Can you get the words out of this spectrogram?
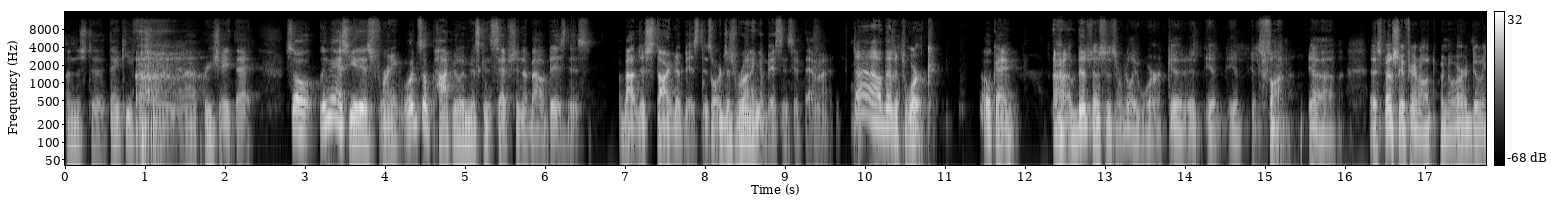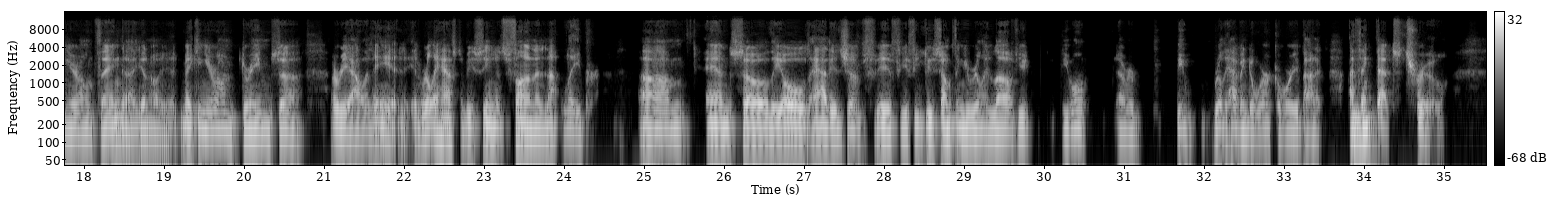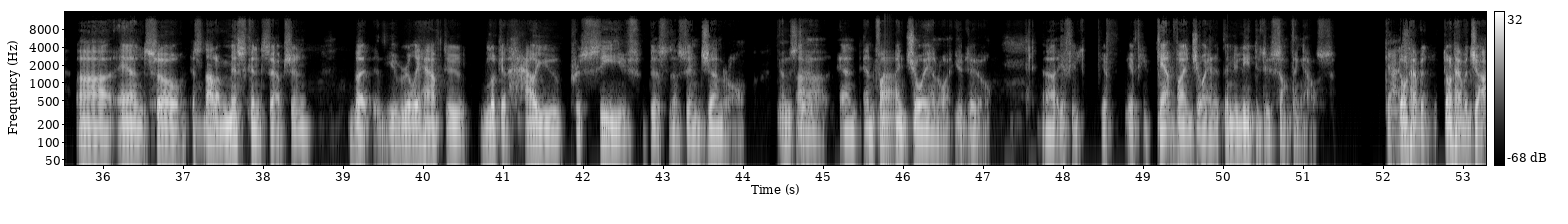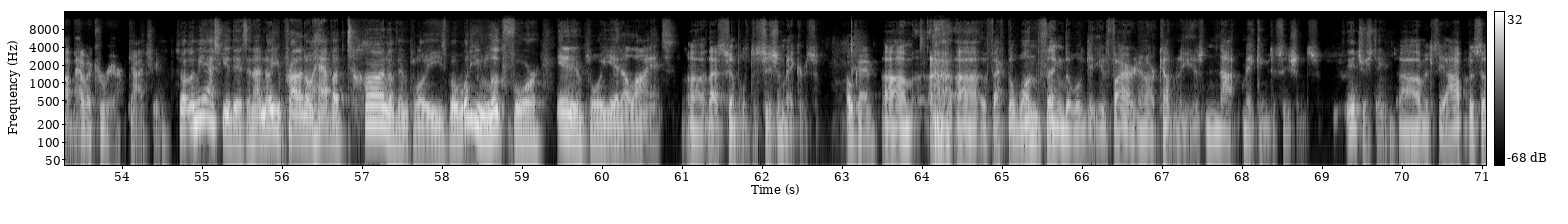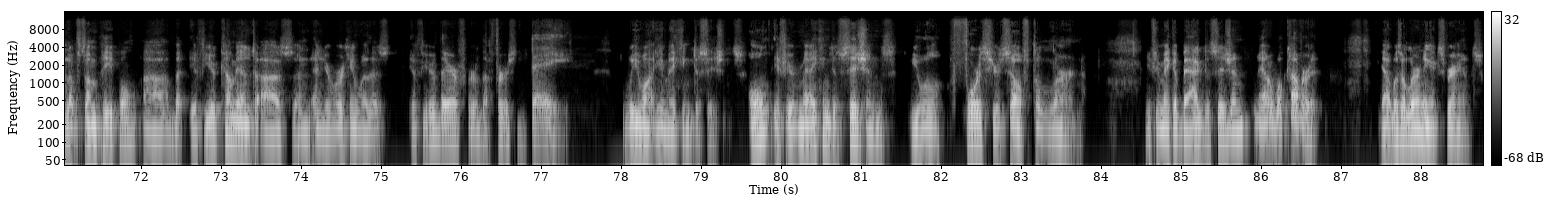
Understood. Thank you for sharing that. I appreciate that. So let me ask you this, Frank. What's a popular misconception about business? About just starting a business or just running a business, if that matters? Ah, that it's work. Okay. business isn't really work. It, it, it, it it's fun. Uh, especially if you're an entrepreneur and doing your own thing. Uh, you know, making your own dreams uh, a reality. It, it really has to be seen as fun and not labor. Um, and so the old adage of if if you do something you really love, you you won't ever be really having to work or worry about it. I think that's true. Uh, and so it's not a misconception, but you really have to look at how you perceive business in general Understood. uh, and and find joy in what you do. Uh, if you if if you can't find joy in it, then you need to do something else. Gotcha. Don't have a don't have a job, have a career. Got you. So let me ask you this, and I know you probably don't have a ton of employees, but what do you look for in an employee at Alliance? Uh, that's simple. Decision makers. Okay. Um, uh, in fact, the one thing that will get you fired in our company is not making decisions. Interesting. Um, it's the opposite of some people. Uh, but if you come into us and, and you're working with us, if you're there for the first day, we want you making decisions. Only if you're making decisions, you will force yourself to learn. If you make a bad decision, you know, we'll cover it. Yeah, it was a learning experience.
